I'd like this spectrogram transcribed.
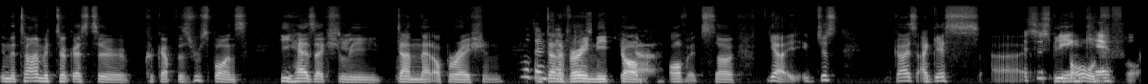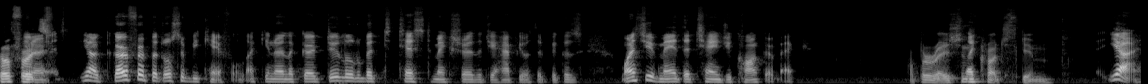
in the time it took us to cook up this response, he has actually done that operation Well, then and done a very neat job Yeah. of it. So yeah, it, it just guys, I guess uh, it's just be being bold. careful. Go for it. know, Yeah, go for it, but also be careful. Like you know, like go do a little bit to test to make sure that you're happy with it. Because once you've made the change, you can't go back. Operation Like- Crotch Skim. Yeah,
